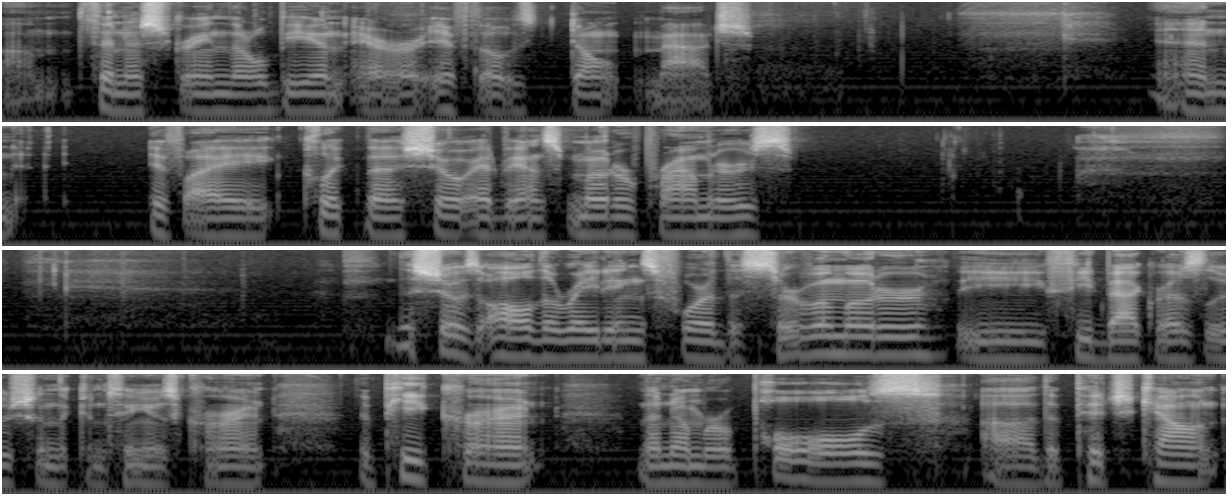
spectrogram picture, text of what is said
um, finished screen there will be an error if those don't match. And if I click the show advanced motor parameters this shows all the ratings for the servo motor, the feedback resolution, the continuous current, the peak current, the number of poles, uh, the pitch count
